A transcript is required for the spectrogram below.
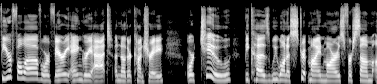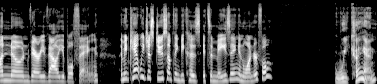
fearful of or very angry at another country, or two, because we want to strip mine Mars for some unknown, very valuable thing. I mean, can't we just do something because it's amazing and wonderful? We can.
